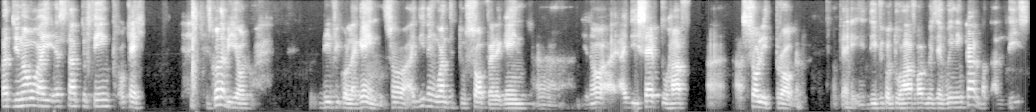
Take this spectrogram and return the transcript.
but you know I start to think, okay, it's gonna be all difficult again. So I didn't want to suffer again. Uh, you know, I, I deserve to have a, a, solid program. Okay, difficult to have always a winning car, but at least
